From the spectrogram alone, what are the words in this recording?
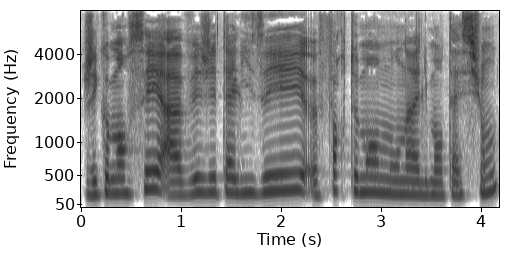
J'ai commencé à végétaliser euh, fortement mon alimentation.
